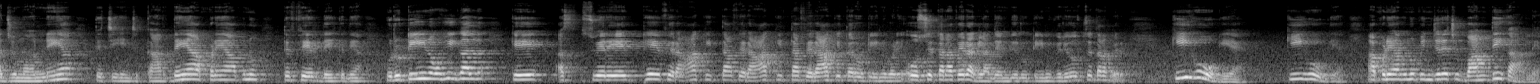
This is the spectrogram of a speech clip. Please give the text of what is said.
ਅਜਮਾਉਂਦੇ ਆ ਤੇ ਚੇਂਜ ਕਰਦੇ ਆ ਆਪਣੇ ਆਪ ਨੂੰ ਤੇ ਫਿਰ ਦੇਖਦੇ ਆ ਰੂਟੀਨ ਉਹੀ ਗੱਲ ਕਿ ਅਸ- ਸਵੇਰੇ ਉੱਠੇ, ਫਿਰ ਆਹ ਕੀਤਾ, ਫਿਰ ਆਹ ਕੀਤਾ, ਫਿਰ ਆਹ ਕੀਤਾ ਰੂਟੀਨ ਬਣੀ। ਉਸੇ ਤਰ੍ਹਾਂ ਫਿਰ ਅਗਲਾ ਦਿਨ ਦੀ ਰੂਟੀਨ ਫਿਰ, ਉਸੇ ਤਰ੍ਹਾਂ ਫਿਰ। ਕੀ ਹੋ ਗਿਆ? ਕੀ ਹੋ ਗਿਆ? ਆਪਣੇ ਆਪ ਨੂੰ ਪਿੰਜਰੇ 'ਚ ਬੰਦ ਹੀ ਕਰ ਲਿਆ।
